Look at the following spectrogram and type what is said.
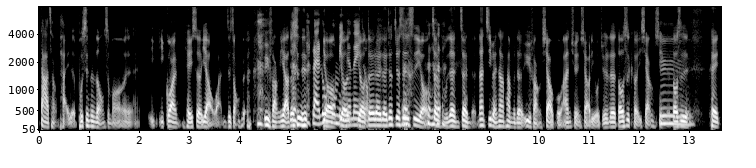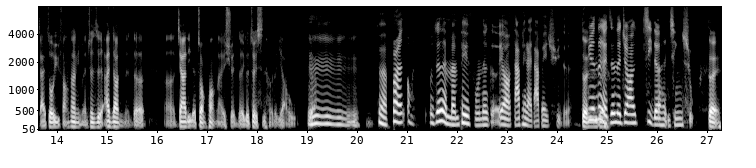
大厂牌的，不是那种什么一一罐黑色药丸这种的预防药，都是 有有有对对对，就就 是是有政府认证的。那基本上他们的预防效果、安全效力，我觉得都是可以相信的，都是可以来做预防。那你们就是按照你们的。呃，家里的状况来选择一个最适合的药物。嗯嗯嗯嗯，对啊，不然哦，我真的蛮佩服那个要搭配来搭配去的。对，因为那个真的就要记得很清楚。对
